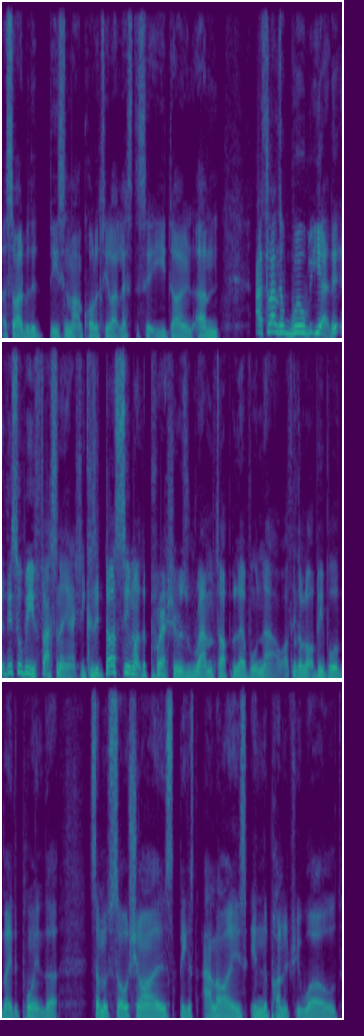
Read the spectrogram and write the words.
a side with a decent amount of quality like Leicester City, you don't. Um, Atalanta will be, yeah, th- this will be fascinating actually, because it does seem like the pressure has ramped up a level now. I think a lot of people have made the point that some of Solskjaer's biggest allies in the punditry world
